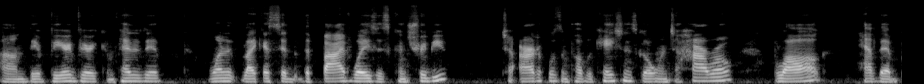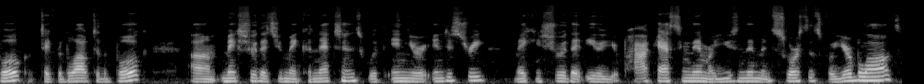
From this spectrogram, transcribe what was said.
Um, they're very, very competitive. One, like I said, the five ways is contribute to articles and publications. Go into Haro, blog, have that book, take the blog to the book. Um, make sure that you make connections within your industry, making sure that either you're podcasting them or using them in sources for your blogs.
